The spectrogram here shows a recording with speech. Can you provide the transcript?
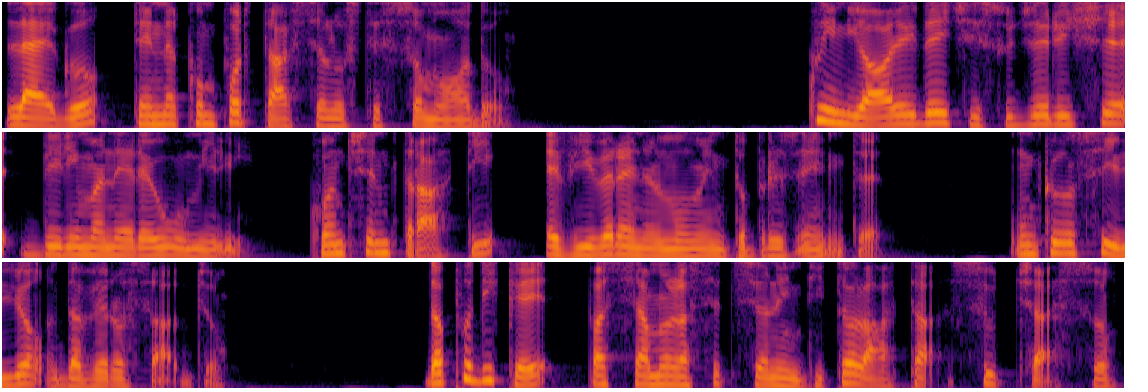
l'ego tende a comportarsi allo stesso modo. Quindi Holiday ci suggerisce di rimanere umili, concentrati e vivere nel momento presente. Un consiglio davvero saggio. Dopodiché passiamo alla sezione intitolata Successo.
